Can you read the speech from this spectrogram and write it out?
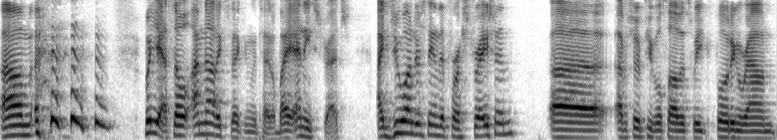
Um, but yeah, so I'm not expecting the title by any stretch. I do understand the frustration. Uh, I'm sure people saw this week floating around.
